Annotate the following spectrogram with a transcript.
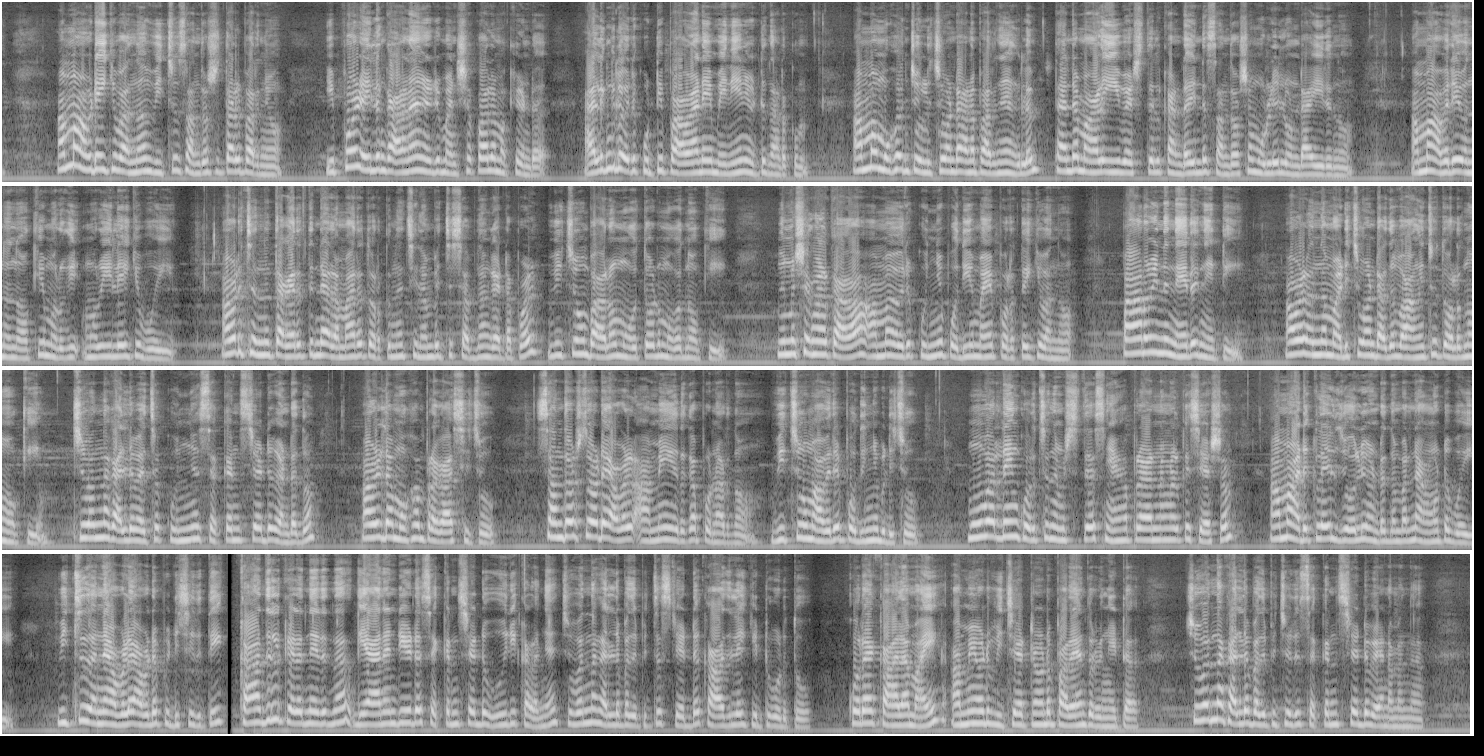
അമ്മ അവിടേക്ക് വന്ന് വിച്ചു സന്തോഷത്താൽ പറഞ്ഞു ഇപ്പോഴേലും കാണാനൊരു മനുഷ്യക്കോലമൊക്കെ ഉണ്ട്. അല്ലെങ്കിൽ ഒരു കുട്ടി പാവാടയും മെനിയനും ഇട്ട് നടക്കും. അമ്മ മുഖം ചുളിച്ചുകൊണ്ടാണ് പറഞ്ഞെങ്കിലും തന്റെ മകൾ ഈ വേഷത്തിൽ കണ്ടതിന്റെ സന്തോഷം ഉള്ളിലുണ്ടായിരുന്നു. അമ്മ അവരെ ഒന്ന് നോക്കി മുറുകി മുറിയിലേക്ക് പോയി. അവിടെ ചെന്ന് തകരത്തിന്റെ അലമാര തുറക്കുന്ന ചിലമ്പിച്ച ശബ്ദം കേട്ടപ്പോൾ വിച്ചുവും പാറും മുഖത്തോട് മുഖം നോക്കി. നിമിഷങ്ങൾക്കകം അമ്മ ഒരു കുഞ്ഞു പൊതിയുമായി പുറത്തേക്ക് വന്നു. പാറുവിനെ നേരെ നീട്ടി. അവൾ ഒന്ന് മടിച്ചുകൊണ്ട് അത് വാങ്ങിച്ചു തുറന്നു നോക്കി. ചുവന്ന കല്ല് വെച്ച കുഞ്ഞു സെക്കൻഡ് സ്റ്റേഡ് കണ്ടതും അവളുടെ മുഖം പ്രകാശിച്ചു. സന്തോഷത്തോടെ അവൾ അമ്മയെ ഇറുക പുണർന്നു. വിച്ചുവും അവരെ പൊതിഞ്ഞു പിടിച്ചു. മൂവരുടെയും കുറച്ച് നിമിഷത്തെ സ്നേഹപ്രകടനങ്ങൾക്ക് ശേഷം അമ്മ അടുക്കളയിൽ ജോലിയുണ്ടെന്നും പറഞ്ഞ് അങ്ങോട്ട് പോയി. വിച്ചു തന്നെ അവളെ അവിടെ പിടിച്ചിരുത്തി കാതിൽ കിടന്നിരുന്ന ഗ്യാരണ്ടിയുടെ സെക്കൻഡ് സ്റ്റെഡ് ഊരിക്കളഞ്ഞ് ചുവന്ന കല്ല് പതിപ്പിച്ച സ്റ്റെഡ് കാതിലേക്ക് ഇട്ടുകൊടുത്തു കുറേ കാലമായി അമ്മയോട് വിച്ചേട്ടനോട് പറയാൻ തുടങ്ങിയിട്ട് ചുവന്ന കല്ല് പതിപ്പിച്ചൊരു സെക്കൻഡ് സ്റ്റെഡ് വേണമെന്ന്.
